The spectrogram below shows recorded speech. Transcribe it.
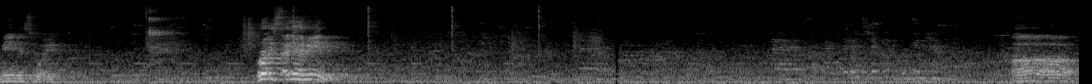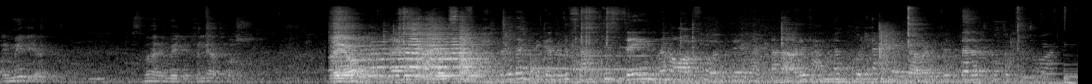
مين اسمه إيه؟ روحي اسأليها مين؟ آه آه إيميليا. اسمها إيميليا. خليها تخش. أيوه. حضرتك بجد ساعدتني إزاي إن أنا واقفه قدامك؟ أنا قريت عنك كل حاجة قريت الثلاث كتب بتوعك.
